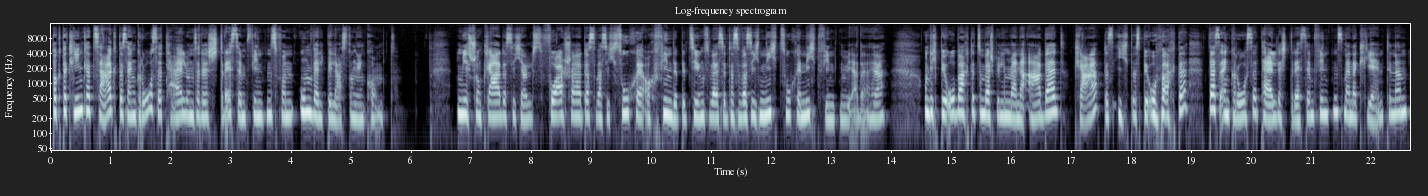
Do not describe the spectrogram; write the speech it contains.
Dr. Klinkert sagt, dass ein großer Teil unseres Stressempfindens von Umweltbelastungen kommt. Mir ist schon klar, dass ich als Forscher das, was ich suche, auch finde, beziehungsweise das, was ich nicht suche, nicht finden werde. Ja? Und ich beobachte zum Beispiel in meiner Arbeit, klar, dass ich das beobachte, dass ein großer Teil des Stressempfindens meiner Klientinnen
